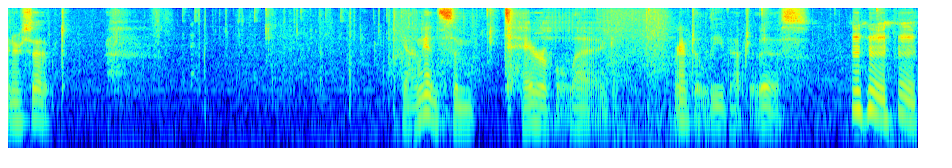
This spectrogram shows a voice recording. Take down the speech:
Intercept. Yeah, I'm getting some terrible lag. We're gonna have to leave after this.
